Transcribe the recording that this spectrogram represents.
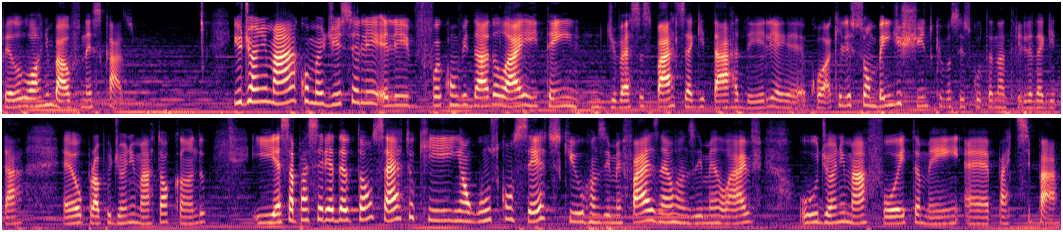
pelo Lorne Balfe nesse caso. E o Johnny Marr, como eu disse, ele, ele foi convidado lá e tem diversas partes a guitarra dele, é, aquele som bem distinto que você escuta na trilha da guitarra, é o próprio Johnny Marr tocando. E essa parceria deu tão certo que em alguns concertos que o Hans Zimmer faz, né, o Hans Zimmer Live, o Johnny Marr foi também é, participar.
